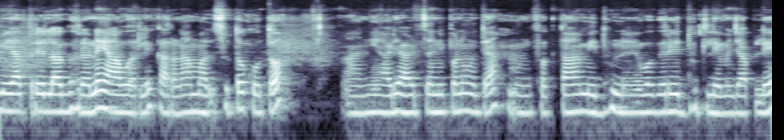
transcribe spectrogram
मी यात्रेला घरं नाही आवरले कारण आम्हाला सुतक होतं आणि अडीअडचणी पण होत्या. मग फक्त आम्ही धुणे वगैरे धुतले म्हणजे आपले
